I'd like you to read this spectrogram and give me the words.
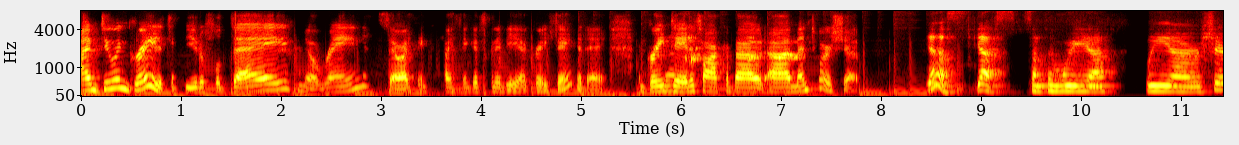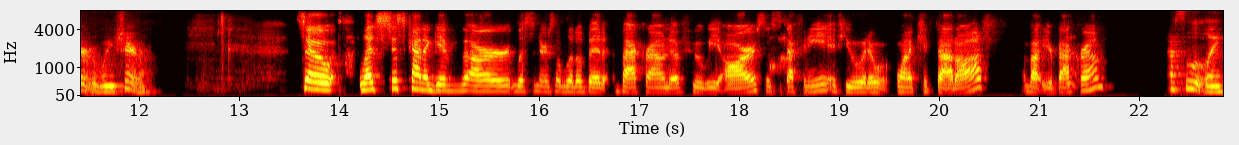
I'm doing great. It's a beautiful day, no rain, so I think I think it's going to be a great day today. A great yes. day to talk about uh, mentorship. Yes, yes, something we uh, we uh, share we share. So let's just kind of give our listeners a little bit background of who we are. So Stephanie, if you would want to kick that off about your background. Absolutely.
